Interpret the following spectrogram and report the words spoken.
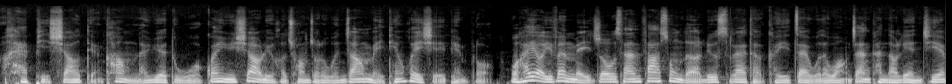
happy 笑点 com 来阅读我关于效率和创作的文章。每天会写一篇 blog，我还有一份每周三发送的 newsletter，可以在我的网站看到链接。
